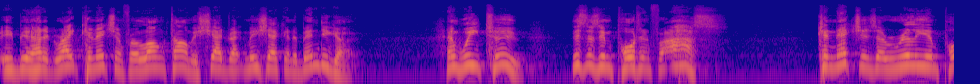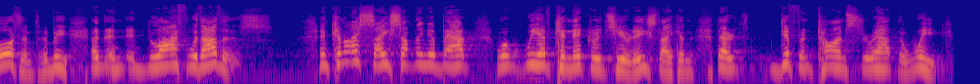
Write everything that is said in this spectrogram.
he had a great connection for a long time with Shadrach, Meshach, and Abednego. And we too, this is important for us. Connections are really important to be in, life with others. And can I say something about well, we have connect groups here at Eastlake, and they're different times throughout the week.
